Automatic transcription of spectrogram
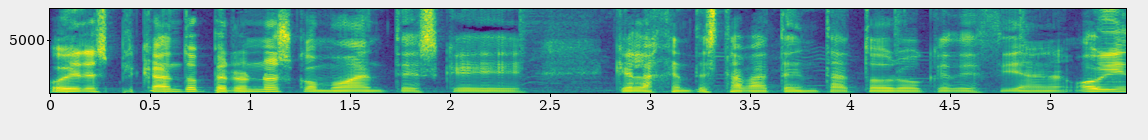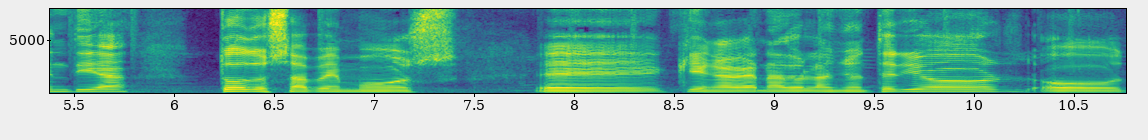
ir explicando, pero no es como antes que que la gente estaba atenta a todo lo que decían. Hoy en día todos sabemos eh, quién ha ganado el año anterior o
